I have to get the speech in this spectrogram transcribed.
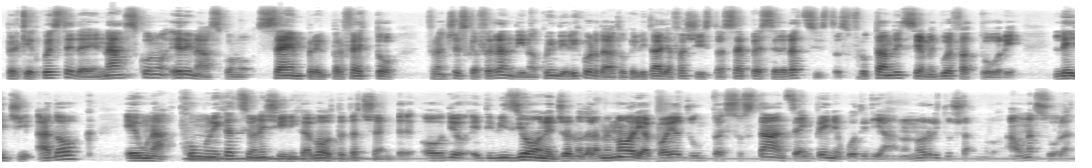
perché queste idee nascono e rinascono sempre. Il prefetto Francesca Ferrandino ha quindi ricordato che l'Italia fascista seppe essere razzista sfruttando insieme due fattori, leggi ad hoc e una comunicazione cinica volta ad accendere odio e divisione. Il giorno della memoria, poi aggiunto, è sostanza e impegno quotidiano, non ritusciamolo a una sola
